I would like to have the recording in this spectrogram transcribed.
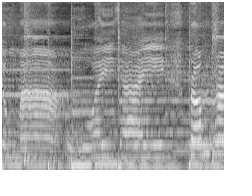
จงมาอวยชัยพร้อมทั้ง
